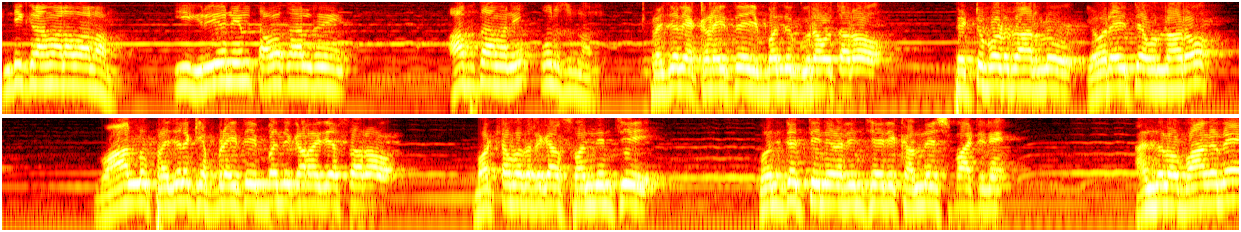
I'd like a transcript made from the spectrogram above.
ఇంటి గ్రామాల వాళ్ళం ఈ యురేనియం తవ్వకాలని ఆపుతామని కోరుతున్నాను ప్రజలు ఎక్కడైతే ఇబ్బందికి గురవుతారో పెట్టుబడిదారులు ఎవరైతే ఉన్నారో వాళ్ళు ప్రజలకు ఎప్పుడైతే ఇబ్బంది కలగజేస్తారో మొట్టమొదటిగా స్పందించి గొంతెత్తి నిలదించేది కమ్యూనిస్ట్ పార్టీనే. అందులో భాగమే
